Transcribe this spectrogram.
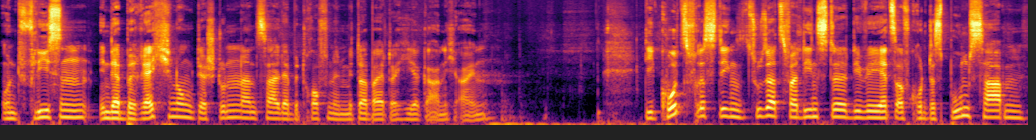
und fließen in der Berechnung der Stundenanzahl der betroffenen Mitarbeiter hier gar nicht ein. Die kurzfristigen Zusatzverdienste, die wir jetzt aufgrund des Booms haben,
